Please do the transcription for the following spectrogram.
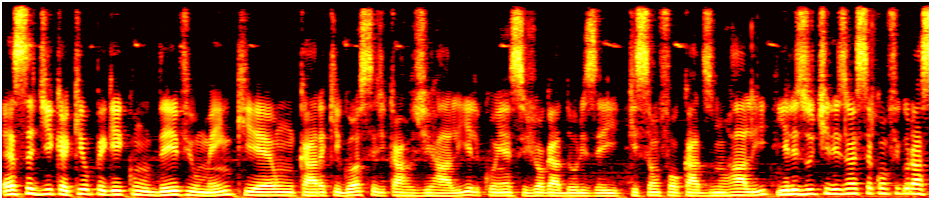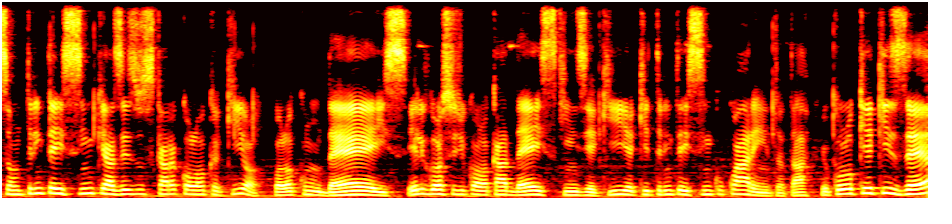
Essa dica aqui eu peguei com o Dave Man, que é um cara que gosta de carros de rally, ele conhece jogadores aí que são focados no rally, e eles utilizam essa configuração 35, e às vezes os caras colocam aqui, ó, colocam 10, ele gosta de colocar 10, 15 aqui, aqui 35, 40, tá? Eu coloquei aqui 0,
